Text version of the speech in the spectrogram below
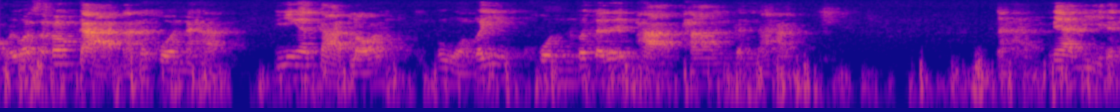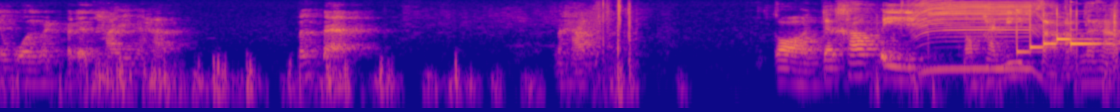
อกเลยว่าสภาพอากาศนะทุกคนนะครับยิ่งอากาศร้อนหัวก็ยิ่งคนก็จะได้ผ่าทานกันนะครับนะครับในอดีตนะทุกคนประเทศไทยนะครับตั้งแต่นะครับก่อนจะเข้าปี 2023 นะครับ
